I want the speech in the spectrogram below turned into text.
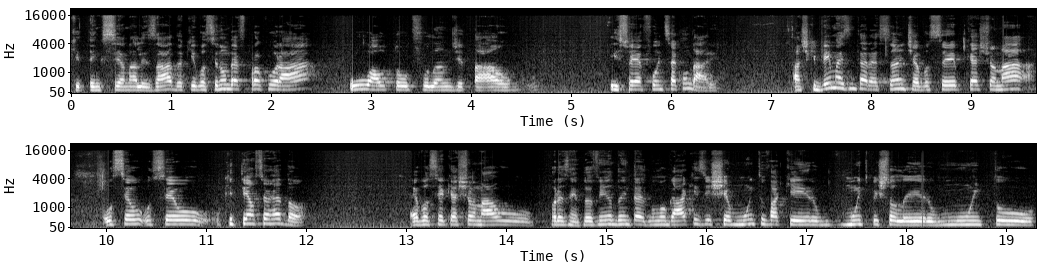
que tem que ser analisado é que você não deve procurar o autor fulano de tal. Isso aí é fonte secundária. Acho que bem mais interessante é você questionar o seu, o seu, o que tem ao seu redor. É você questionar o, por exemplo, eu vim de um lugar que existia muito vaqueiro, muito pistoleiro, muito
